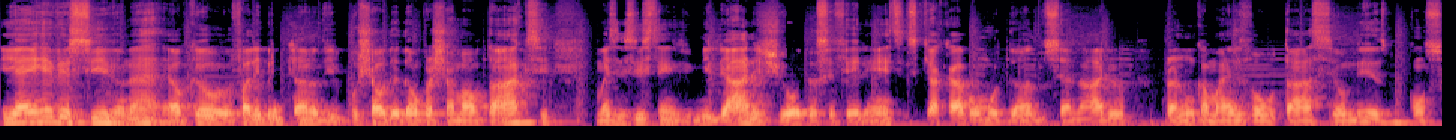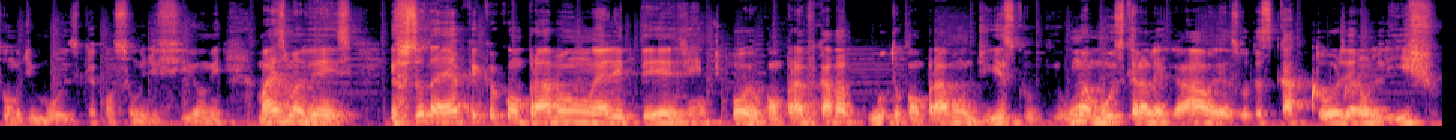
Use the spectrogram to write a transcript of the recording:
E é irreversível, né? É o que eu falei brincando de puxar o dedão para chamar o táxi, mas existem milhares de outras referências que acabam mudando o cenário para nunca mais voltar a ser o mesmo. Consumo de música, consumo de filme. Mais uma vez, eu sou da época que eu comprava um LP, gente. Pô, eu comprava, ficava puto, eu comprava um disco, uma música era legal e as outras 14 eram lixo.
